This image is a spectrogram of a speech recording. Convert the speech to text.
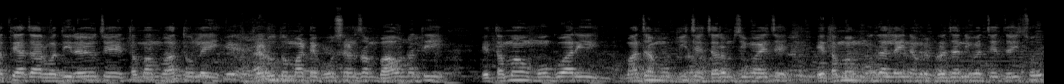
અત્યાચાર વધી રહ્યો છે તમામ વાતો લઈ ખેડૂતો માટે પોષણક્ષમ ભાવ નથી. એ તમામ મોંઘવારી માજા મૂકી છે ચરમસીમાએ છે, એ તમામ મુદ્દા લઈને અમે પ્રજાની વચ્ચે જઈશું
